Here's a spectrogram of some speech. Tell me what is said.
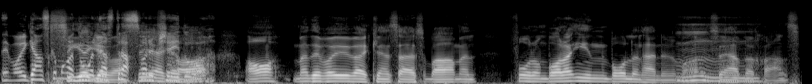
Det var ju ganska många Seger, dåliga straffar i och för sig då. ja. ja, men det var ju verkligen så här så bara, men får de bara in bollen här nu, de har en så Mm. jävla chans.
